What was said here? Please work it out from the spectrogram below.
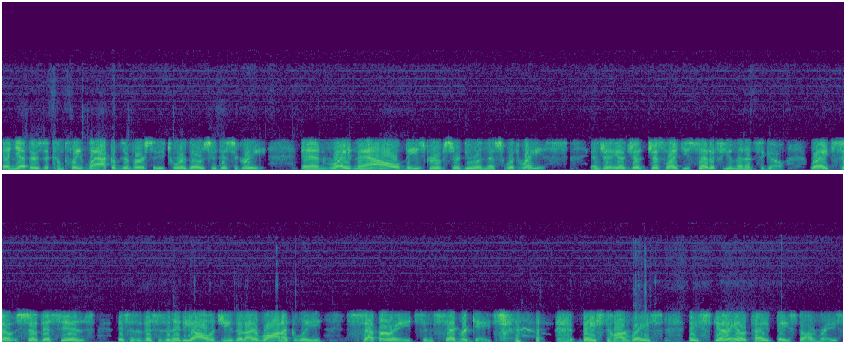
and yet there's a complete lack of diversity toward those who disagree. And right now, these groups are doing this with race and you know, just just like you said a few minutes ago, right? So so this is This is this is an ideology that ironically separates and segregates based on race. They stereotype based on race,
